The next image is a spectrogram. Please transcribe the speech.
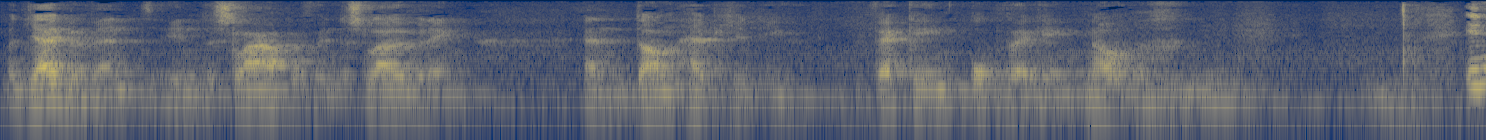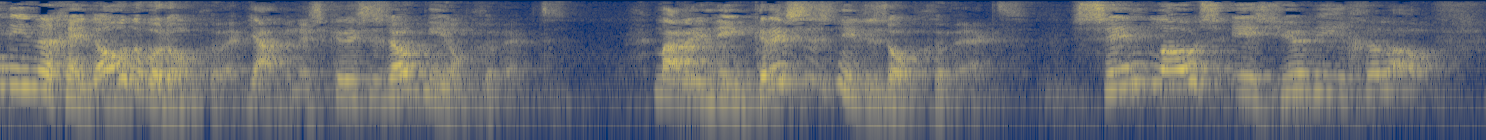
Want jij bent in de slaap of in de sluimering. En dan heb je die wekking, opwekking nodig. Indien er geen doden worden opgewekt, ja, dan is Christus ook niet opgewekt. Maar indien Christus niet is opgewekt, zinloos is jullie geloof.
